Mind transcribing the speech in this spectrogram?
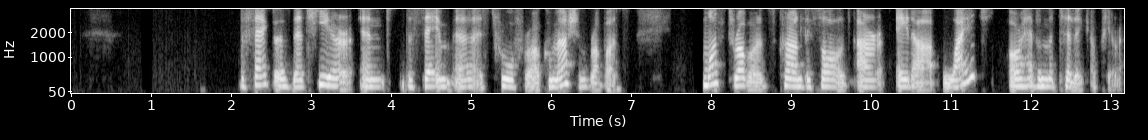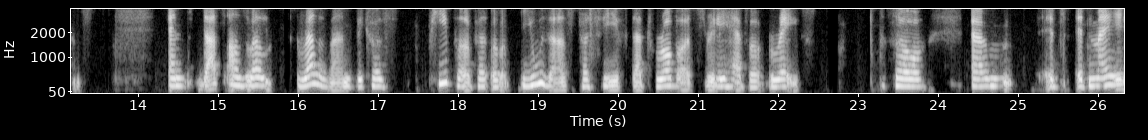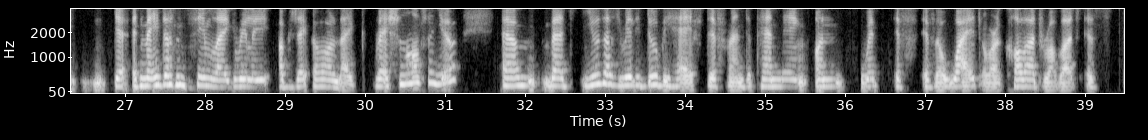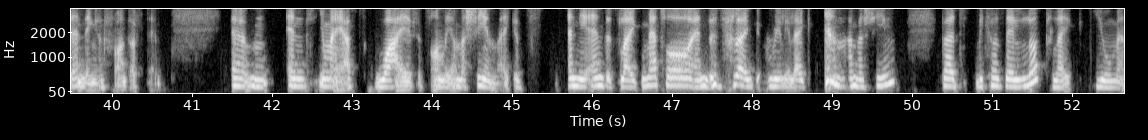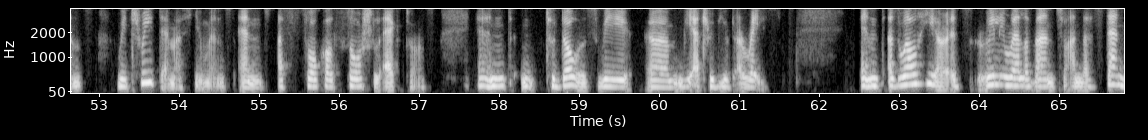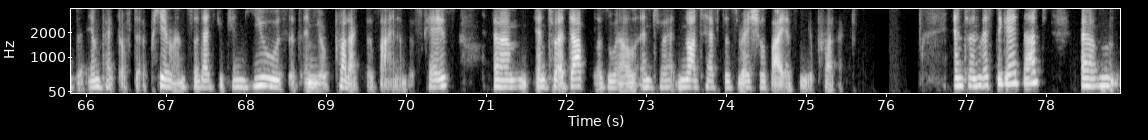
The fact is that here, and the same uh, is true for commercial robots, most robots currently sold are either white or have a metallic appearance. And that's as well relevant because people, uh, users perceive that robots really have a race. So um, it it may yeah it may doesn't seem like really object or like rational to you, um, but users really do behave different depending on with if if a white or a colored robot is standing in front of them. Um, and you may ask why if it's only a machine, like it's in the end it's like metal and it's like really like a machine. But because they look like humans, we treat them as humans and as so-called social actors. And to those we um, we attribute a race. And as well here, it's really relevant to understand the impact of the appearance so that you can use it in your product design in this case um, and to adapt as well and to not have this racial bias in your product. And to investigate that, um,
